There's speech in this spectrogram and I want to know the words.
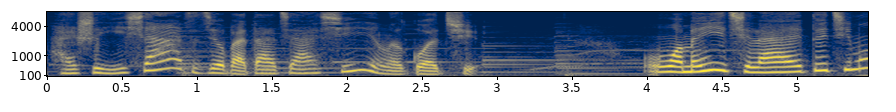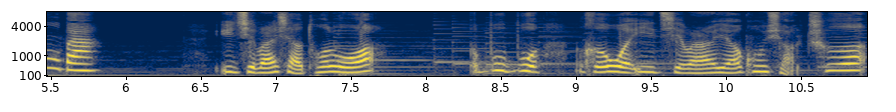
还是一下子就把大家吸引了过去。我们一起来堆积木吧，一起玩小陀螺。不不，和我一起玩遥控小车。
